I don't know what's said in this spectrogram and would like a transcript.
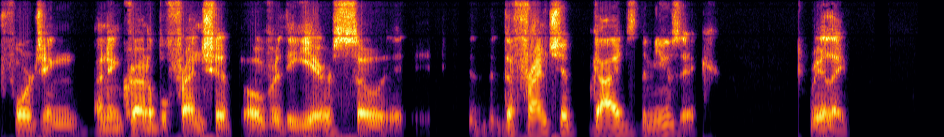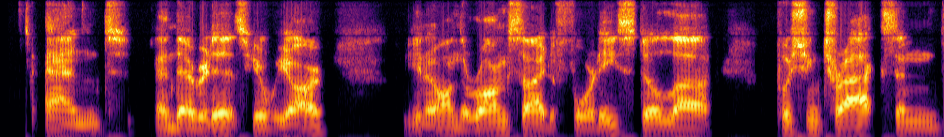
forging an incredible friendship over the years. So it, the friendship guides the music, really. And and there it is. Here we are, you know, on the wrong side of 40, still uh, pushing tracks and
